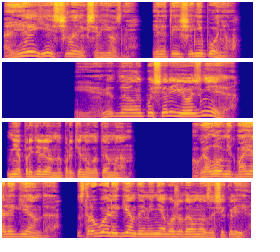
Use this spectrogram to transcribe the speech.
А я и есть человек серьезный. Или ты еще не понял? Я видал и посерьезнее, неопределенно протянул атаман. Уголовник моя легенда. С другой легендой меня бы уже давно засекли.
